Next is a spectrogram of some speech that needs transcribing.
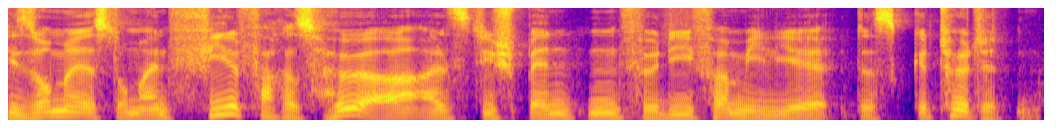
Die Summe ist um ein Vielfaches höher als die Spenden für die Familie des Getöteten.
